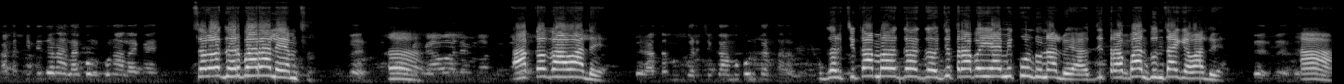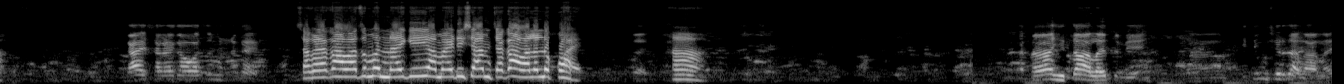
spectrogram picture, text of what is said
आता किती जण आलाय कोण कोण आलाय काय? सगळं घरबार आलंय आमचं. बर. हा. अख्खं गाव आलंय. बर आता मग घरची कामं कोण करणार आता? घरची काम जित्राबाई आम्ही कोंडून आलोय. जित्रा बांधून जाग्यावर आलोय. बर बर बर. हा. काय सगळ्या गावाचं म्हणणं काय? सगळ्या गावाचं म्हणणं आहे की एम आय डी सी आमच्या गावाला नको आहे. बर. हा. आता इथं आलाय तुम्ही. अं, किती उशीर झाला आलाय?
